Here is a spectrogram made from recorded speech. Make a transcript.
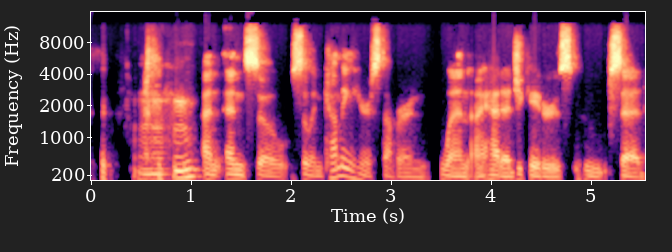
mm-hmm. And and so so in coming here stubborn, when I had educators who said,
